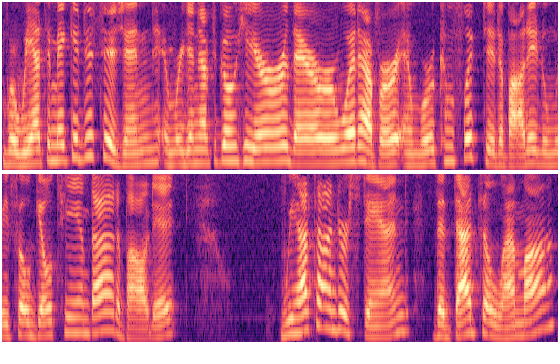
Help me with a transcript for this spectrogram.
where we have to make a decision and we're going to have to go here or there or whatever, and we're conflicted about it and we feel guilty and bad about it, we have to understand that that dilemma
